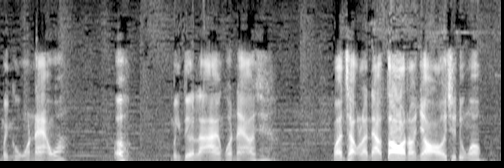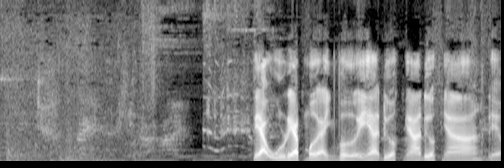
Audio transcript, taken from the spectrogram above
mình không có não á. Ơ mình tưởng là ai cũng có não chứ. Quan trọng là não to nó nhỏ chứ đúng không? Tẹo urf mời anh với à. Được nhá, được nhá, để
